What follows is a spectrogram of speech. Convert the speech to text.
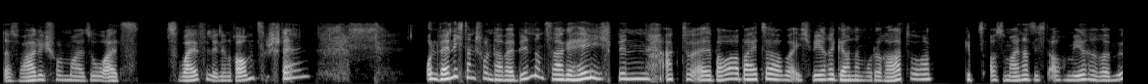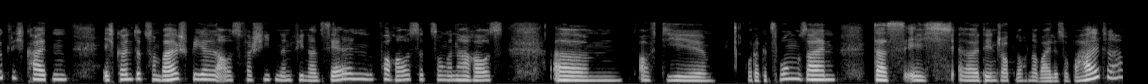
Das wage ich schon mal so als Zweifel in den Raum zu stellen. Und wenn ich dann schon dabei bin und sage, hey, ich bin aktuell Bauarbeiter, aber ich wäre gerne Moderator, gibt es aus meiner Sicht auch mehrere Möglichkeiten. Ich könnte zum Beispiel aus verschiedenen finanziellen Voraussetzungen heraus ähm, auf die oder gezwungen sein, dass ich äh, den Job noch eine Weile so behalte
